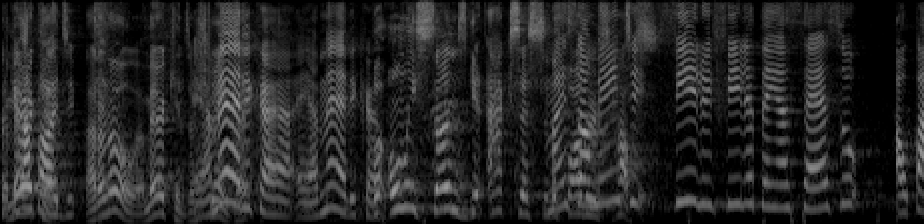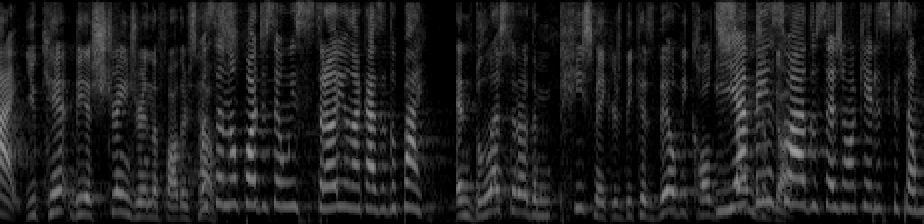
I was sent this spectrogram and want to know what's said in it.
Porque lá pode. I don't know. Americans are É strange. right? América, é América. But only sons get access to the Mas father's somente house. filho e filha têm acesso ao pai. You can't be a stranger in the father's house. Você não pode ser um estranho na casa do pai. And blessed are the peacemakers because they'll be called E sons of God. abençoados sejam aqueles que são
